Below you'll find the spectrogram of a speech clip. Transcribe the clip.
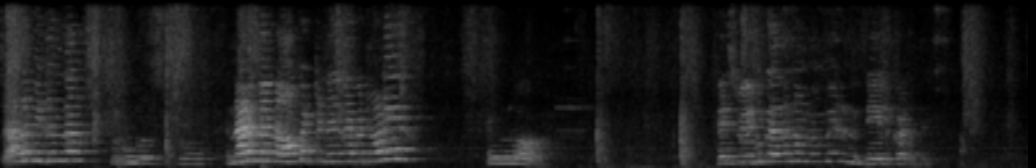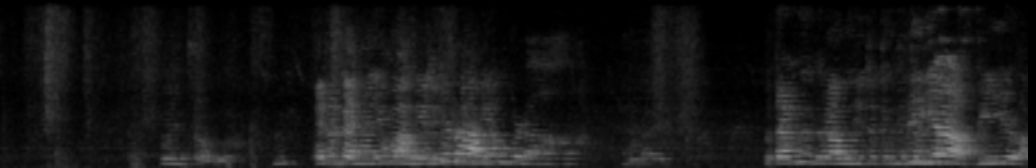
ਚਾਹ ਤਾਂ ਪੀ ਲੈਂਦਾ। ਨਾਲੇ ਮੈਂ ਨੌ ਕੱਟਣੇ ਨੇ ਕਟਾਉਣੇ ਆ। ਨਾ। ਫਿਰ ਸਵੇਰ ਨੂੰ ਕਹਿੰਦਾ ਮੰਮੀ ਮੇਰੇ ਨੇਲ ਕੱਟ ਦੇ। ਹੁਣ ਇਹਨੂੰ ਟਾਈਮਾਂ ਜੀ ਮਾਰਨੀਆਂ ਨੇ ਜਿਹੜਾ ਬੜਾ ਬੜਾ ਪਤੰਗ ਖਰਾਬ ਹੋ ਜੀ ਤਾਂ ਤੂੰ ਬੀਆ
